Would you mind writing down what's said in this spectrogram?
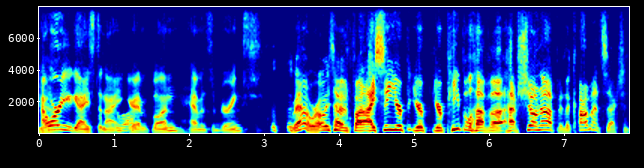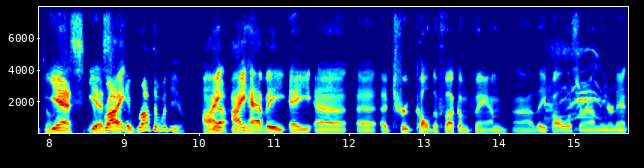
How yeah. are you guys tonight? You're having fun, having some drinks. Yeah, we're always having fun. I see your your your people have uh, have shown up in the comment section. Tony. Yes, you yes. brought, I, you brought them with you. I Yeah. I have a a uh, a, a troop called the Fuck'em Fam. Uh, they follow us around the internet,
